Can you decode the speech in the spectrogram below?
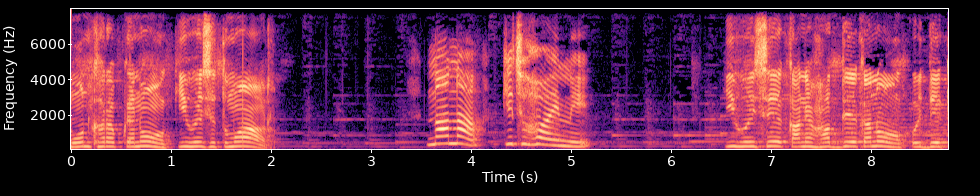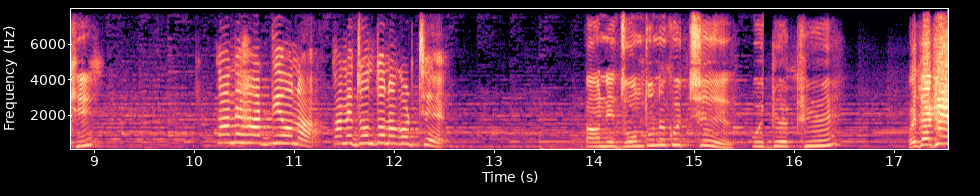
মন খারাপ কেন? কি হয়েছে তোমার? না না কিছু হয়নি। কি হয়েছে কানে হাত দিয়ে কেন? কই দেখি। কানে হাত দিও না কানে যন্ত্রণা করছে। কানে যন্ত্রণা করছে? কই দেখি। ওই দেখি?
